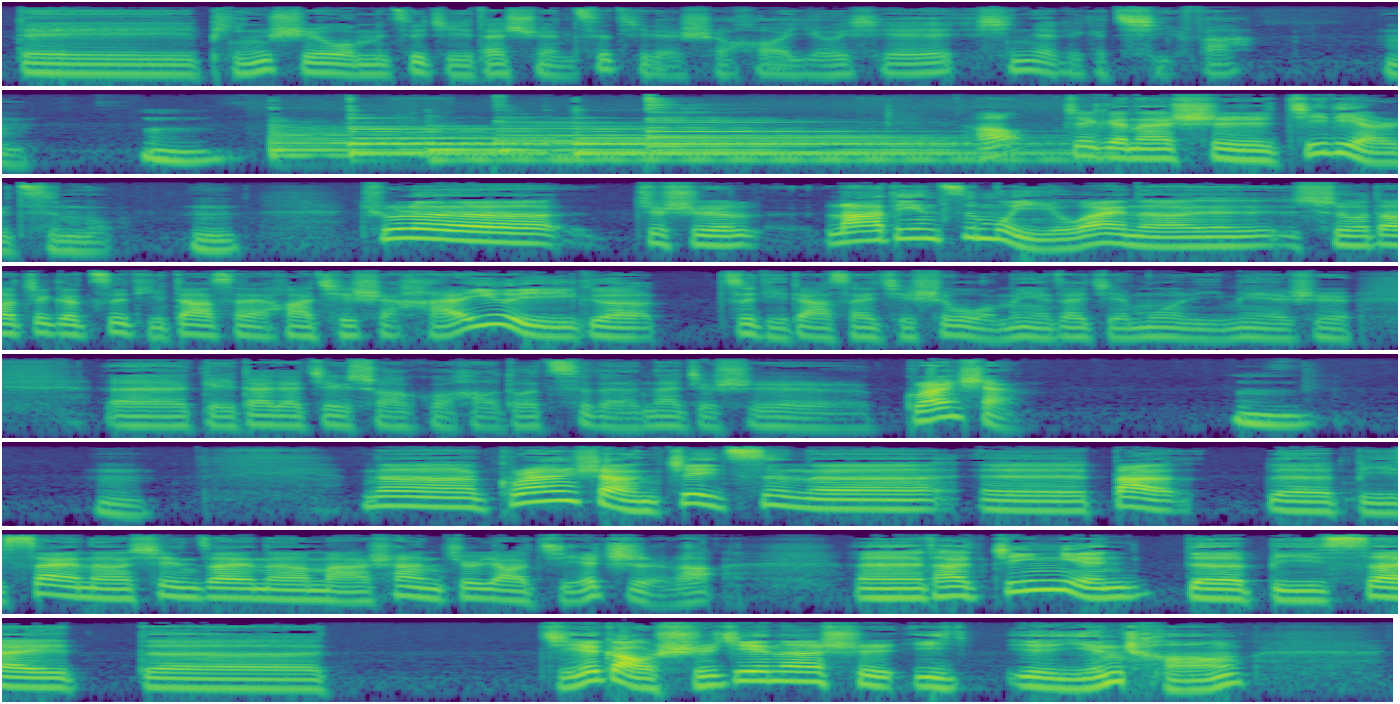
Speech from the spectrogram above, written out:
对平时我们自己在选字体的时候有一些新的这个启发。嗯好，这个呢是基里尔字母。嗯，除了就是拉丁字母以外呢，说到这个字体大赛的话，其实还有一个字体大赛，其实我们也在节目里面也是呃给大家介绍过好多次的，那就是 Grandson。嗯那 Grandson 这次呢，呃，大的比赛呢，现在呢马上就要截止了。呃，他今年的比赛的截稿时间呢是已也延长，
